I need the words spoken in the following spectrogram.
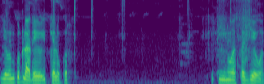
जेवण कुठलं आता इतक्या लवकर? तीन वाजता जेवण.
